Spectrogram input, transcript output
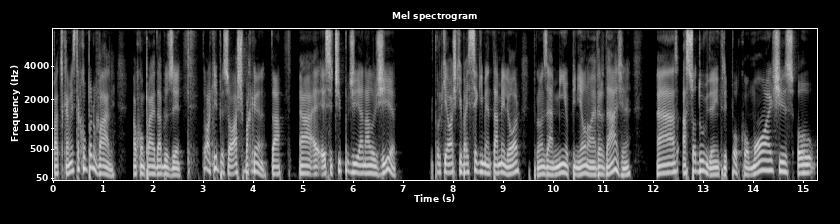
Praticamente está comprando Vale ao comprar EWZ. Então aqui, pessoal, acho bacana, tá? Ah, esse tipo de analogia porque eu acho que vai segmentar melhor, pelo menos é a minha opinião, não é verdade, né? A, a sua dúvida entre pô, commodities ou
